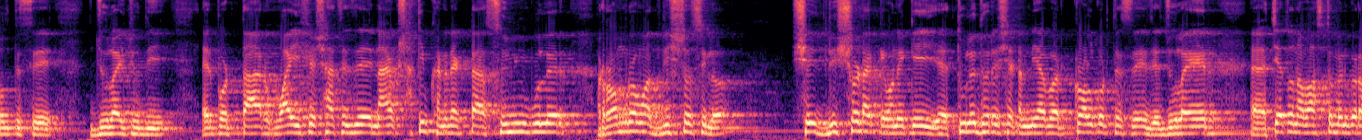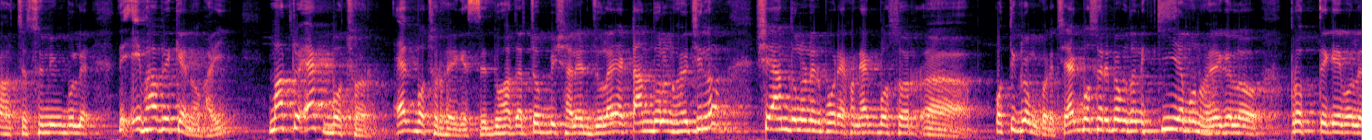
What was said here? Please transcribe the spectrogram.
বলতেছে জুলাই যদি। এরপর তার ওয়াইফের সাথে যে নায়ক সাকিব খানের একটা সুইমিং পুলের রমরমা দৃশ্য ছিল সেই দৃশ্যটাকে অনেকেই তুলে ধরে সেটা নিয়ে আবার ট্রল করতেছে যে জুলাইয়ের চেতনা বাস্তবায়ন করা হচ্ছে সুইমিং পুলে। এইভাবে কেন ভাই? মাত্র এক বছর এক বছর হয়ে গেছে। দু হাজার চব্বিশ সালের জুলাই একটা আন্দোলন হয়েছিল। সে আন্দোলনের পর এখন এক বছর অতিক্রম করেছে। এক বছরের ব্যবধানে কি এমন হয়ে গেল? প্রত্যেকে বলে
